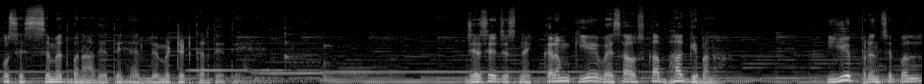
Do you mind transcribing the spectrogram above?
उसे सीमित बना देते हैं लिमिटेड कर देते हैं। जैसे जिसने कर्म किए, वैसा उसका भाग्य बना। ये प्रिंसिपल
